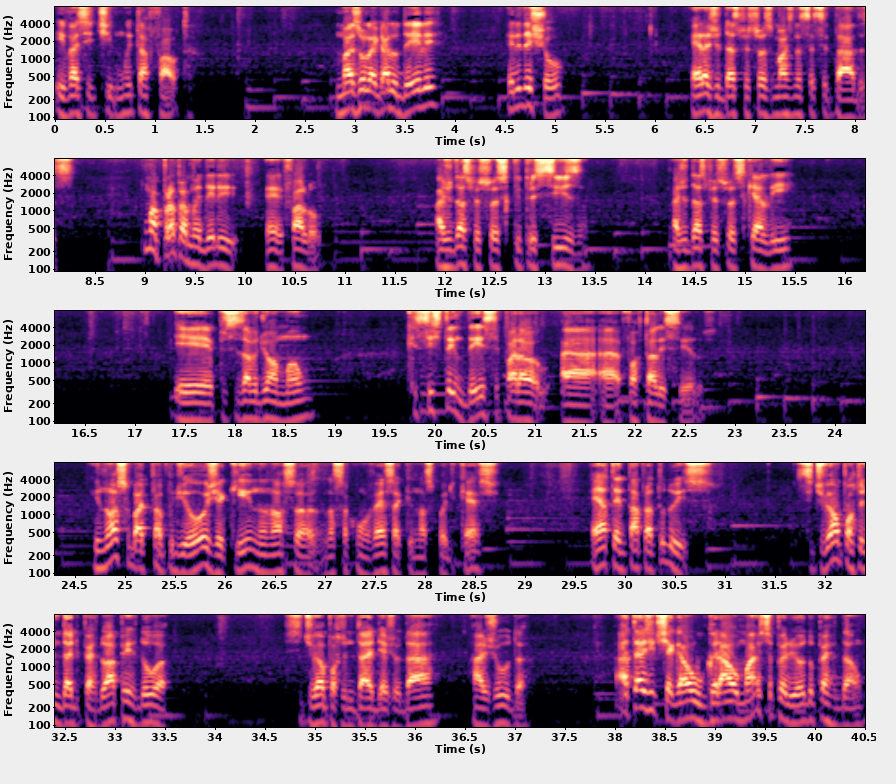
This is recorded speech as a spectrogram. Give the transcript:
e vai sentir muita falta. Mas o legado dele, ele deixou. Era ajudar as pessoas mais necessitadas. Como a própria mãe dele é, falou. Ajudar as pessoas que precisam. Ajudar as pessoas que ali é, precisava de uma mão que se estendesse para fortalecê-los. E o nosso bate-papo de hoje aqui, no nosso, nossa conversa aqui no nosso podcast, é atentar para tudo isso. Se tiver uma oportunidade de perdoar, perdoa. Se tiver a oportunidade de ajudar, ajuda. Até a gente chegar ao grau mais superior do perdão,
